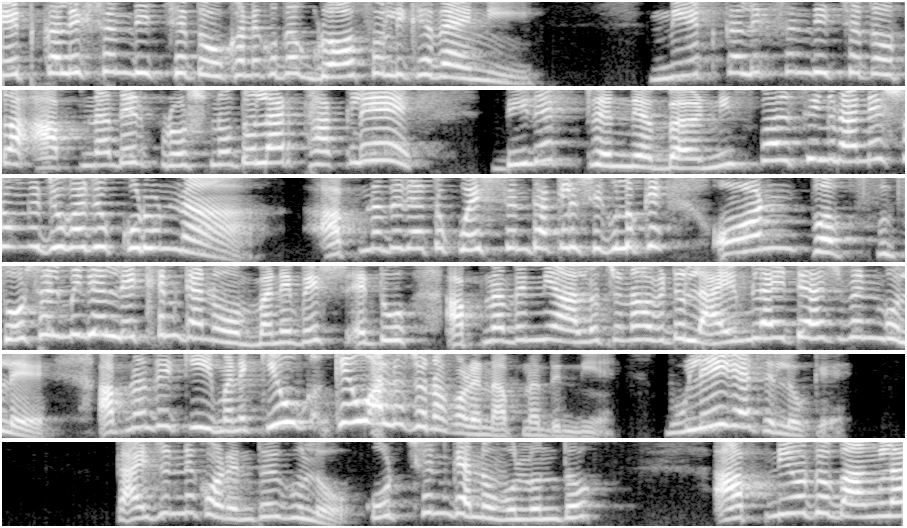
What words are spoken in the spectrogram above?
নেট কালেকশন দিচ্ছে তো, ওখানে কোথাও গ্রসও লিখে দেয়নি। নেট কালেকশন দিচ্ছে তো তো আপনাদের প্রশ্ন তোলার থাকলে ডিরেক্ট নিসপাল সিং রানের সঙ্গে যোগাযোগ করুন না। আপনাদের এত কোয়েশ্চেন থাকলে সেগুলোকে অন সোশ্যাল মিডিয়া লেখেন কেন? মানে বেশ একটু আপনাদের নিয়ে আলোচনা হবে, একটু লাইম লাইটে আসবেন বলে। আপনাদের কি মানে কেউ কেউ আলোচনা করে না আপনাদের নিয়ে। ভুলেই গেছে লোকে। তাই জন্য করেন তো এগুলো। করছেন কেন বলুন তো? আপনিও তো বাংলা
